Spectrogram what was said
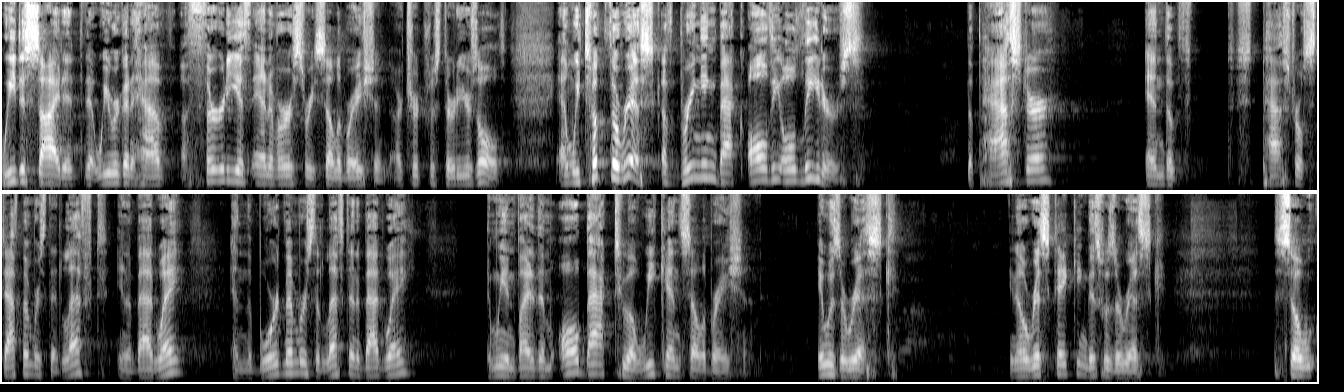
we decided that we were going to have a 30th anniversary celebration. Our church was 30 years old. And we took the risk of bringing back all the old leaders the pastor and the pastoral staff members that left in a bad way, and the board members that left in a bad way, and we invited them all back to a weekend celebration. It was a risk. You know, risk taking, this was a risk. So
